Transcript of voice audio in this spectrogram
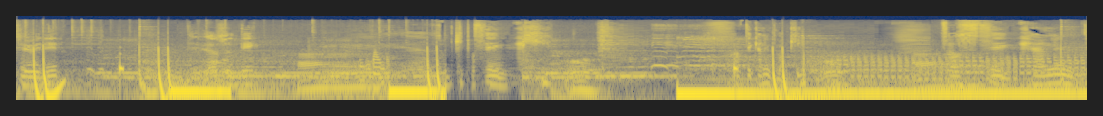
tidigt. Alltså det... Det kan inte vara kick. Fast det kan inte...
